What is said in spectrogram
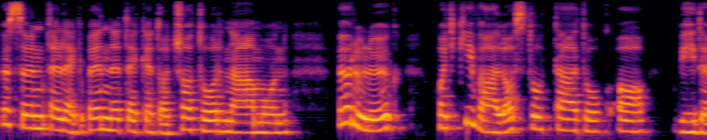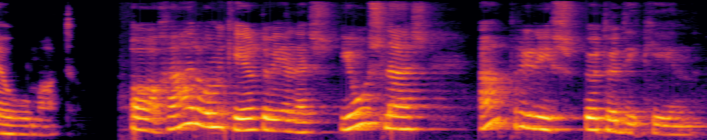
Köszöntelek benneteket a csatornámon. Örülök, hogy kiválasztottátok a videómat. A három kérdőjeles jóslás április 5-én.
